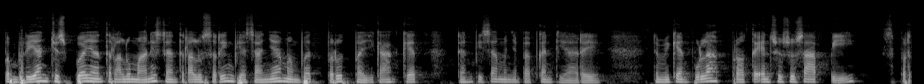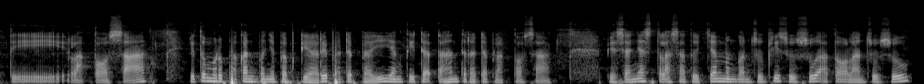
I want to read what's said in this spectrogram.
Pemberian jus buah yang terlalu manis dan terlalu sering biasanya membuat perut bayi kaget dan bisa menyebabkan diare. Demikian pula protein susu sapi seperti laktosa itu merupakan penyebab diare pada bayi yang tidak tahan terhadap laktosa. Biasanya setelah satu jam mengkonsumsi susu atau olahan susu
